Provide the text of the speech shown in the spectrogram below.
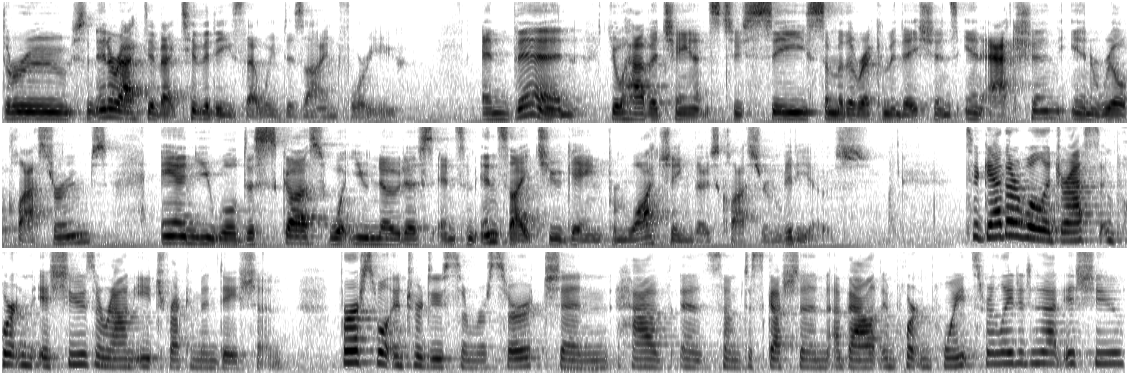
through some interactive activities that we've designed for you. And then you'll have a chance to see some of the recommendations in action in real classrooms, and you will discuss what you notice and some insights you gain from watching those classroom videos. Together, we'll address important issues around each recommendation. First, we'll introduce some research and have uh, some discussion about important points related to that issue.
